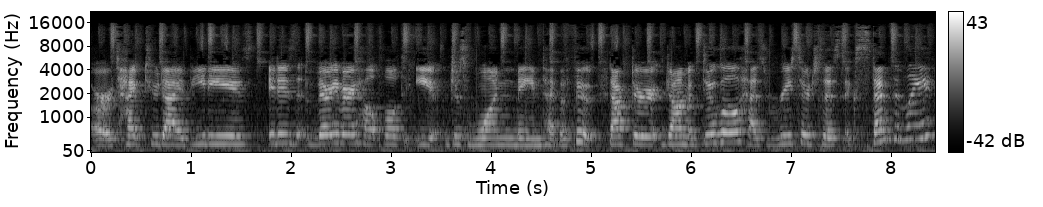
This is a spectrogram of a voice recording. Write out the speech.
or type 2 diabetes, it is very, very helpful to eat just one main type of food. Dr. John McDougall has researched this extensively,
